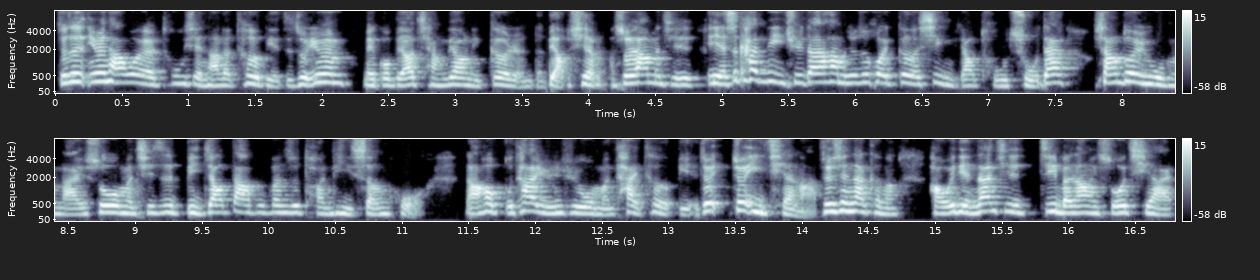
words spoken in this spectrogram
就是因为他为了凸显他的特别之处，因为美国比较强调你个人的表现嘛，所以他们其实也是看地区，但是他们就是会个性比较突出。但相对于我们来说，我们其实比较大部分是团体生活，然后不太允许我们太特别。就就以前啊，就现在可能好一点，但其实基本上你说起来，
